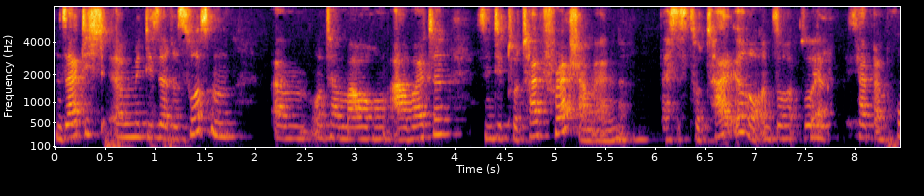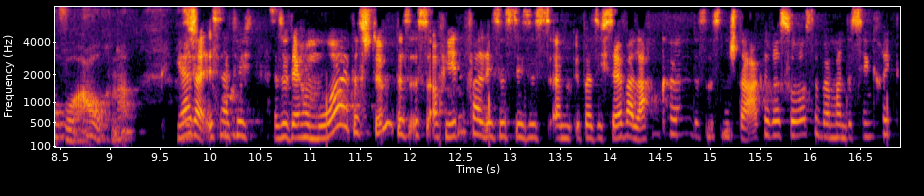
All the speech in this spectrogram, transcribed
Und seit ich äh, mit dieser Ressourcenuntermauerung ähm, arbeite, sind die total fresh am Ende. Mhm. Das ist total irre. Und so, so ja. ist es halt beim Provo auch, ne? Ja, also da ist natürlich, also der Humor, das stimmt, das ist auf jeden Fall dieses, dieses ähm, über sich selber lachen können, das ist eine starke Ressource, wenn man das hinkriegt.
